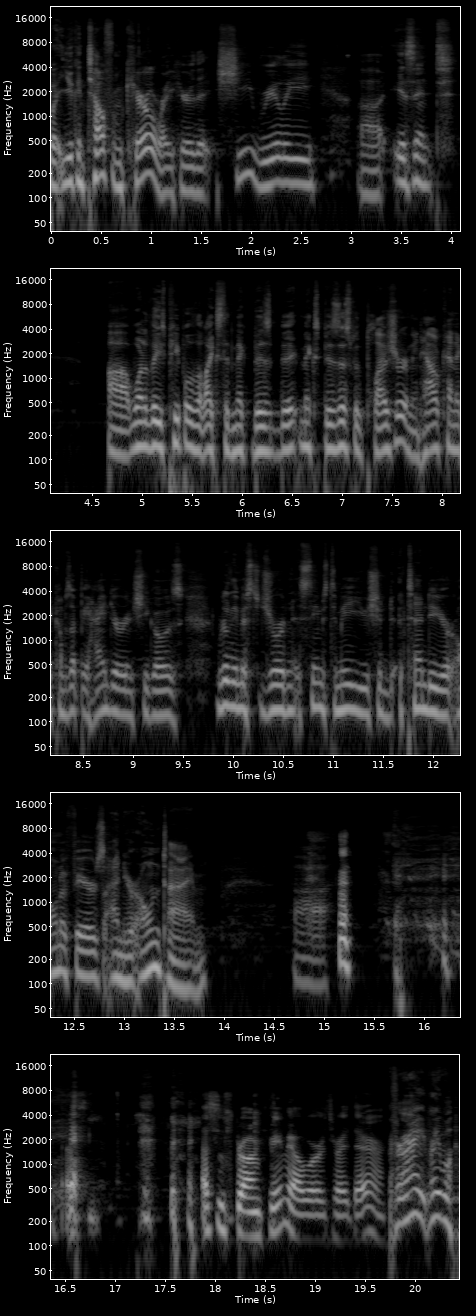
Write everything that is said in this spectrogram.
But you can tell from Carol right here that she really uh, isn't uh, one of these people that likes to mix, biz- mix business with pleasure. I mean, Hal kind of comes up behind her and she goes, Really, Mr. Jordan, it seems to me you should attend to your own affairs on your own time. Uh, that's, that's, some strong female words right there. Right, right. Well,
